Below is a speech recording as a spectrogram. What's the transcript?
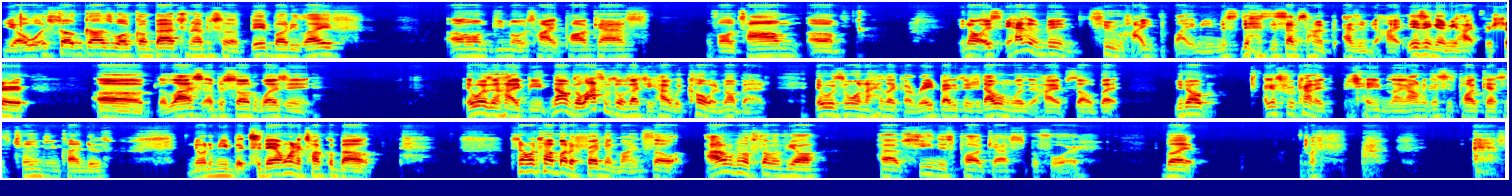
Yo, what's up, guys? Welcome back to an episode of Big Buddy Life. Um, the most hype podcast of all time. Um, you know, it's, it hasn't been too hype. Like, I mean, this this this episode hasn't been hype. Isn't gonna be hype for sure. Uh, the last episode wasn't. It wasn't hypey. No, the last episode was actually hype with Cohen. Not bad. It was the one I had like a rape accusation. That one wasn't hype. So, but you know, I guess we're kind of changing. Like, I don't guess this podcast is changing, kind of. You know what I mean? But today I want to talk about. Today I want to talk about a friend of mine. So I don't know if some of y'all have seen this podcast before, but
